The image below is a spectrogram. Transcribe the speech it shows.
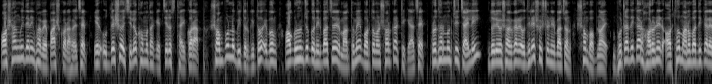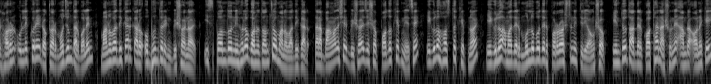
অসাংবিধানিকভাবে পাশ করা হয়েছে। এর উদ্দেশ্যই ছিল ক্ষমতাকে চিরস্থায়ী করা। সম্পূর্ণ বিতর্কিত এবং অগ্রহণযোগ্য নির্বাচনের মাধ্যমে বর্তমান সরকার টিকে আছে। প্রধানমন্ত্রী চাইলেই দলীয় সরকারের অধীনে সুষ্ঠু নির্বাচন সম্ভব নয়। ভোটাধিকার হরণের অর্থ মানবাধিকারের হরণ উল্লেখ করে ডক্টর মজুমদার বলেন, মানবাধিকার কারও অভ্যন্তরীণ বিষয় নয়। স্পন্দনই হল গণতন্ত্র মানবাধিকার। তারা বাংলাদেশের বিষয়ে যেসব পদক্ষেপ নিয়েছে, এগুলো হস্তক্ষেপ নয়, এগুলো আমাদের মূল্যবোধের পররাষ্ট্রনীতিরই অংশ। কিন্তু তাদের কথা না শুনে আমরা অনেকেই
